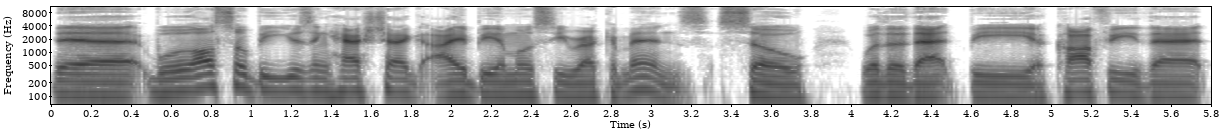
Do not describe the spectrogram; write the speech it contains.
the, we'll also be using hashtag IBMOC recommends. So, whether that be a coffee that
